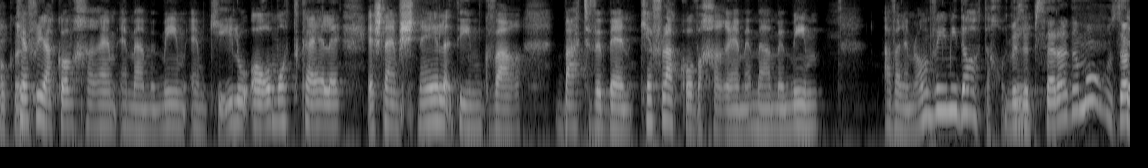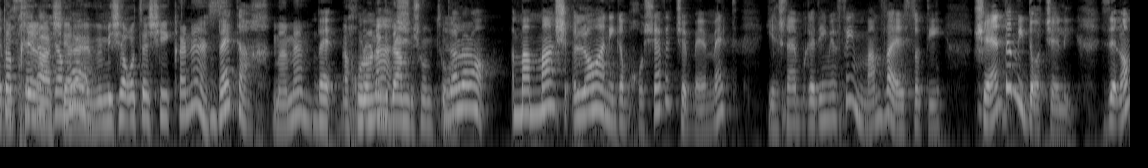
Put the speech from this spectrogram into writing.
אוקיי. כיף לי לעקוב אחריהם, הם מהממים, הם כאילו אורמות כאלה, יש להם שני ילדים כבר, בת ובן, כיף לעקוב אחריהם, הם מהממים, אבל הם לא מביאים מידות, אחותי. וזה בסדר גמור, זאת הבחירה גמור. שלהם, ומי שרוצה שייכנס. בטח. מהמם. ב- אנחנו לא ממש. נגדם בשום צורה. לא, לא, לא. ממש לא, אני גם חושבת שבאמת יש להם בגדים יפים, מה מבאס אותי? שאין את המידות שלי. זה לא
